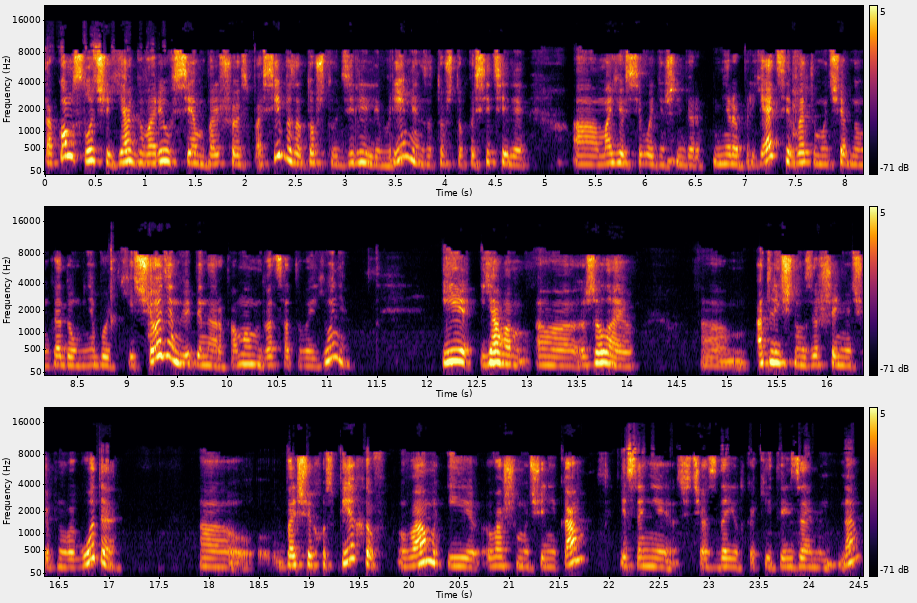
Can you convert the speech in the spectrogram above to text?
В таком случае я говорю всем большое спасибо за то, что уделили время, за то, что посетили а, мое сегодняшнее мероприятие. В этом учебном году у меня будет еще один вебинар, по-моему, 20 июня. И я вам а, желаю а, отличного завершения учебного года, а, больших успехов вам и вашим ученикам, если они сейчас сдают какие-то экзамены, да?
